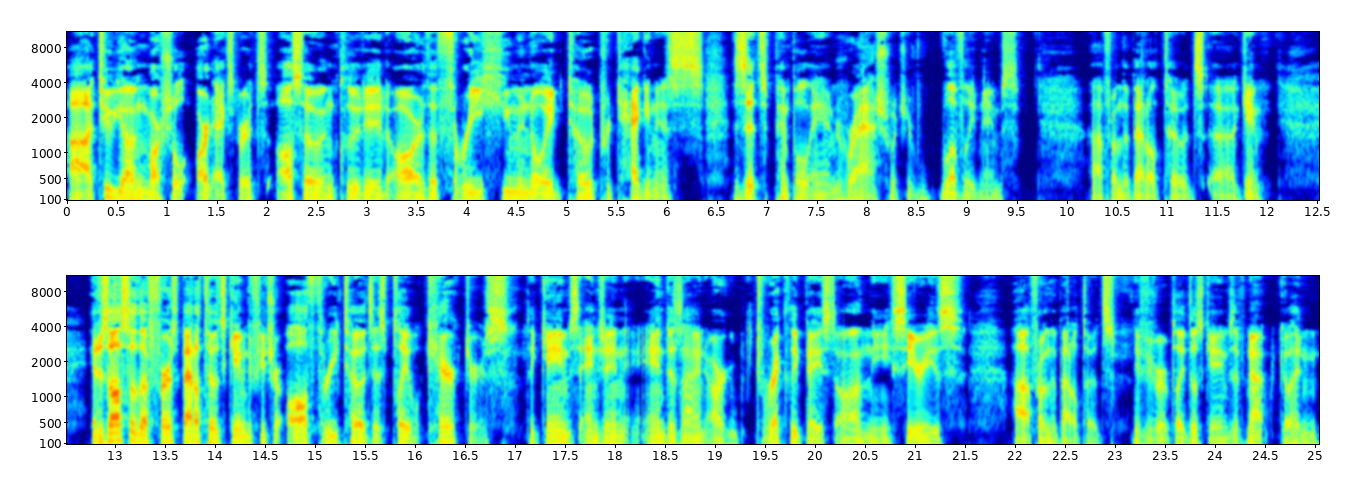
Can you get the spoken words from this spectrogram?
uh, two young martial art experts. Also included are the three humanoid toad protagonists, Zitz, Pimple, and Rash, which are lovely names uh, from the Battletoads uh, game. It is also the first Battletoads game to feature all three Toads as playable characters. The game's engine and design are directly based on the series uh, from the Battletoads. If you've ever played those games, if not, go ahead and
